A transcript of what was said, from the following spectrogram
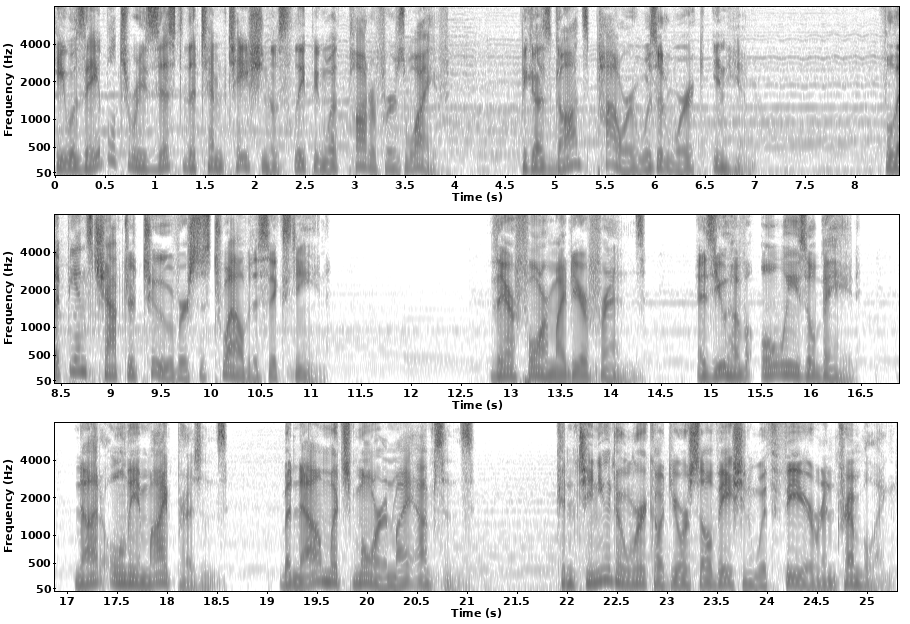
he was able to resist the temptation of sleeping with Potiphar's wife because God's power was at work in him. Philippians chapter 2 verses 12 to 16. Therefore, my dear friends, as you have always obeyed, not only in my presence, but now much more in my absence, continue to work out your salvation with fear and trembling.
